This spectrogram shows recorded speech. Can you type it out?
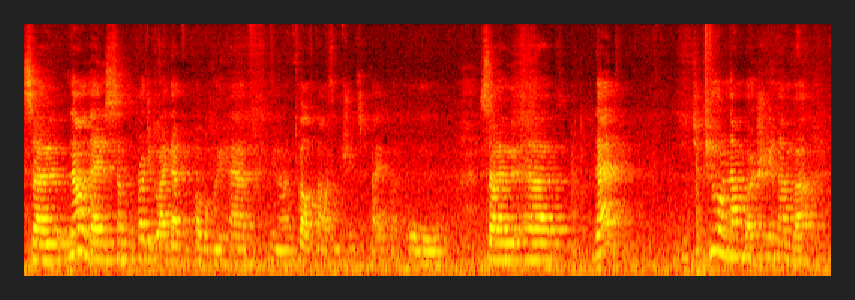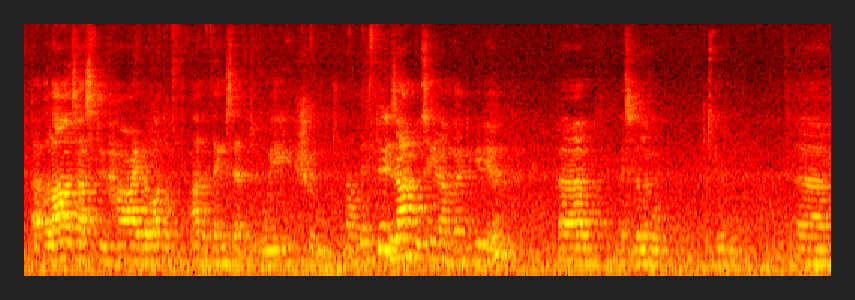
So nowadays, some project like that would probably have, you know, 12,000 sheets of paper or more. So uh, that pure number, sheer number, uh, allows us to hide a lot of other things that we shouldn't. Now, there's two examples here I'm going to give you. Um, this is a little, just a little uh,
